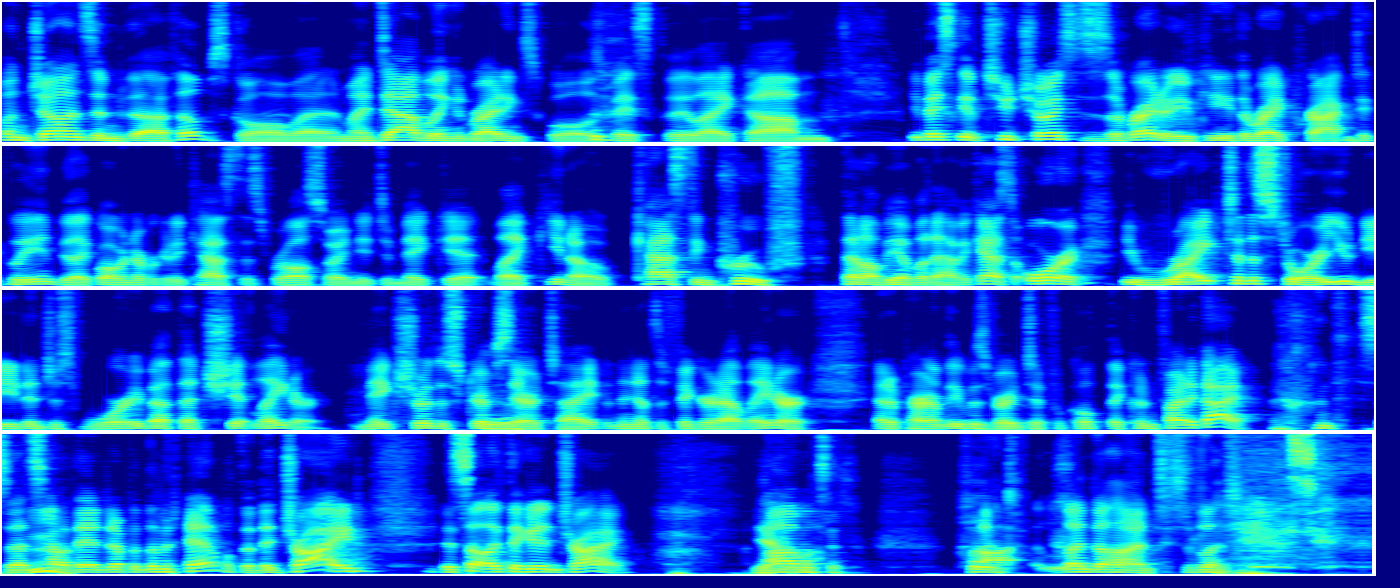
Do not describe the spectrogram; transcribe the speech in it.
When John's in uh, film school, and my dabbling in writing school is basically like um, you basically have two choices as a writer. You can either write practically and be like, well, we're never going to cast this role, so I need to make it like, you know, casting proof that I'll be able to have it cast. Or you write to the story you need and just worry about that shit later. Make sure the script's Yeah. airtight and then you have to figure it out later. And apparently it was very difficult. They couldn't find a guy. so that's how they ended up with Lynn Hamilton. They tried. It's not like they didn't try. Yeah. Um. Hunt. Uh, Linda Hunt. Linda-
